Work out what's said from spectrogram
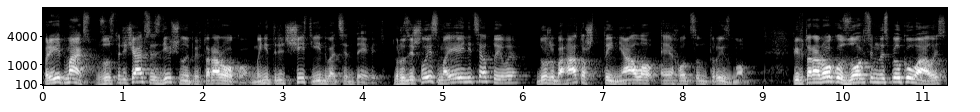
Привіт, Макс. Зустрічався з дівчиною півтора року. Мені 36, їй 29. Розійшлись з моєї ініціативи. Дуже багато штиняло егоцентризмом. Півтора року зовсім не спілкувались.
